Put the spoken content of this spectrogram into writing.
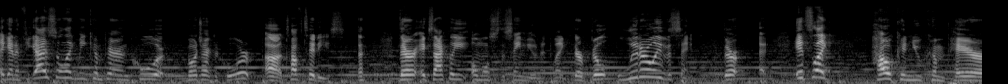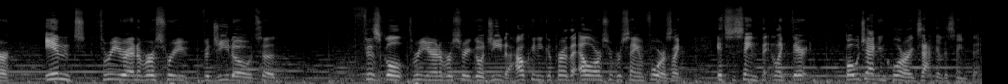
Again, if you guys don't like me comparing Cooler, Bojack to Cooler, uh, Tough Titties. they're exactly almost the same unit. Like, they're built literally the same. They're, it's like, how can you compare int three-year anniversary Vegito to physical three-year anniversary Gogeta. How can you compare the LR Super Saiyan 4? It's like it's the same thing. Like they're Bojack and Cooler are exactly the same thing.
